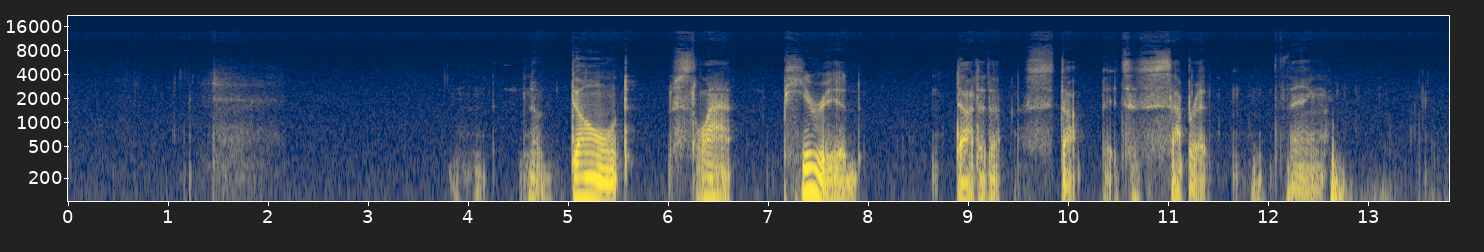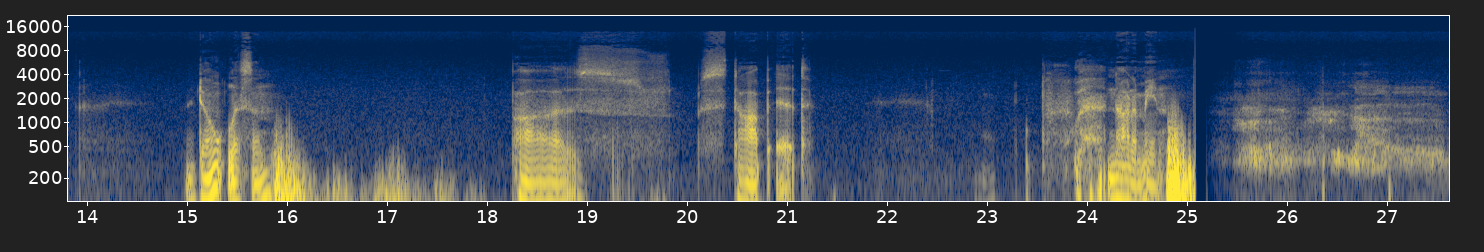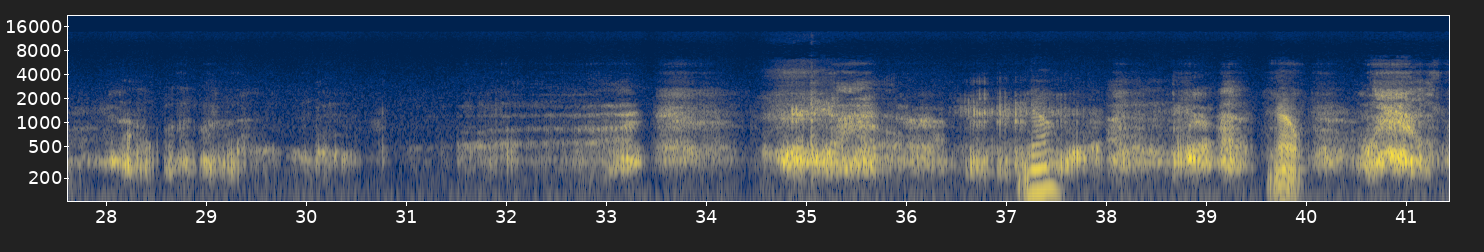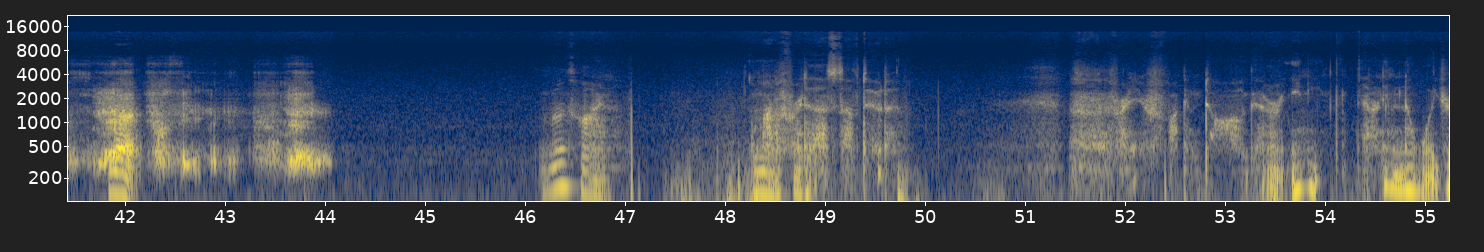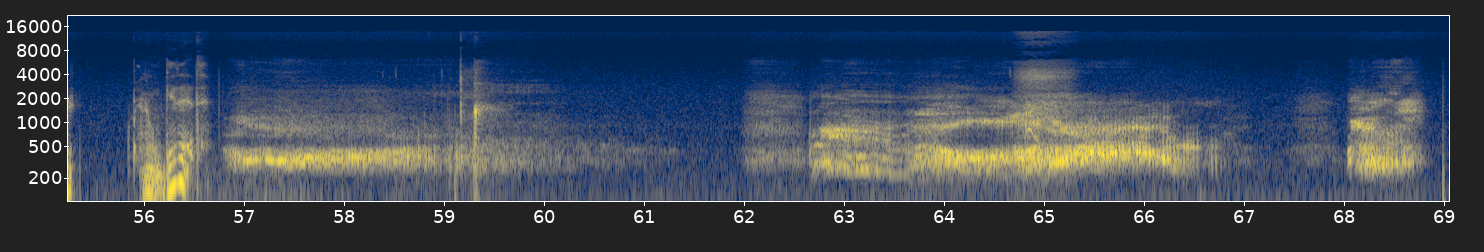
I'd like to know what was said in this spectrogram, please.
No, don't slap, period, da da da, stop. It's a separate thing. Don't listen. Pause. Stop it. Not a mean.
